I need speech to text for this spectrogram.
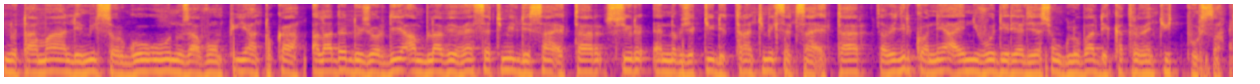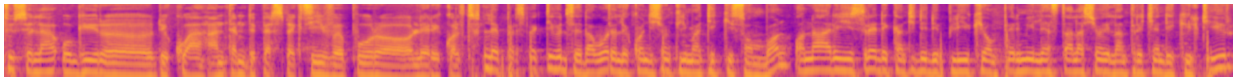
notamment les mille sorgho où nous avons pu, en tout cas, à la date d'aujourd'hui, emblaver 27 200 hectares sur un objectif de 30 700 hectares. Ça veut dire qu'on est à un niveau de réalisation globale de 88%. Tout cela augure euh, de quoi en termes de perspectives pour euh, les récoltes? Les perspectives, c'est d'abord les conditions climatiques qui sont bonnes. On a enregistré des quantités de pluie qui ont permis l'installation et l'entretien des cultures.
